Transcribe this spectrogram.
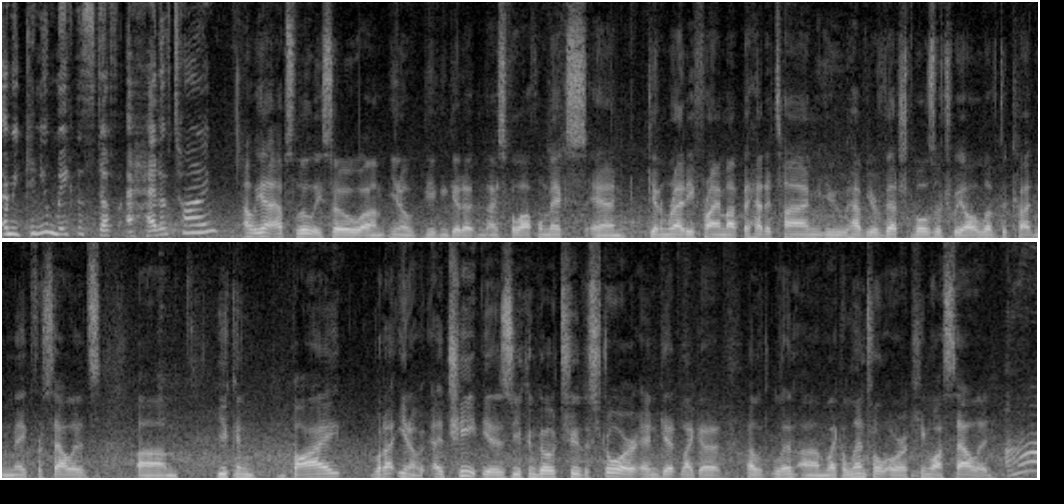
I mean, can you make this stuff ahead of time? Oh yeah, absolutely. So um, you know you can get a nice falafel mix and get them ready, fry them up ahead of time. You have your vegetables, which we all love to cut and make for salads. Um, you can buy what I, you know a cheat is you can go to the store and get like a, a um, like a lentil or a quinoa salad Ah.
